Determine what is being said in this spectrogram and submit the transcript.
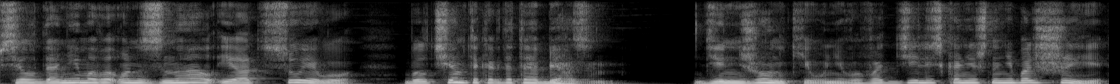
Псевдонимова он знал, и отцу его был чем-то когда-то обязан. Деньжонки у него водились, конечно, небольшие,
